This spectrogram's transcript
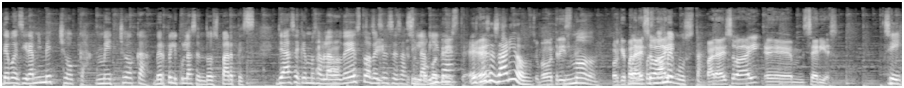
debo decir, a mí me choca, me choca ver películas en dos partes. Ya sé que hemos hablado de esto, a veces es así la vida. es ¿eh? necesario. Es un poco triste. Ni modo. Porque para pues eso no hay, me gusta. Para eso hay em, series. Sí.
